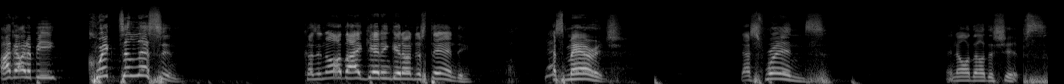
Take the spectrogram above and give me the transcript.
I got to be quick to listen. Because in all thy getting, get understanding. That's marriage. That's friends. And all the other ships.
